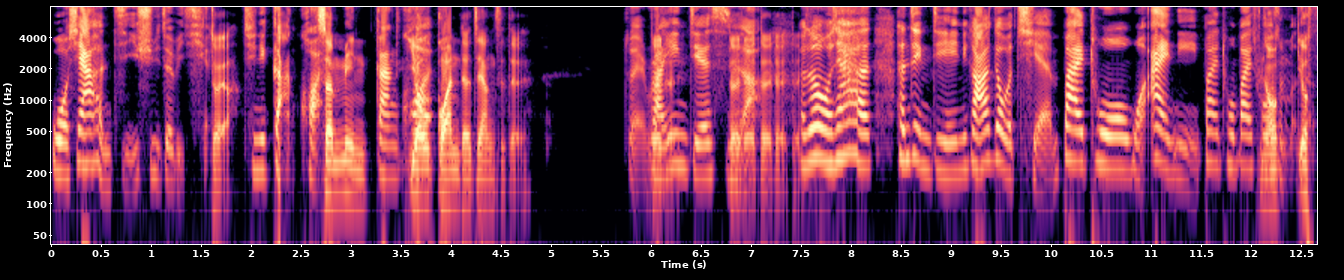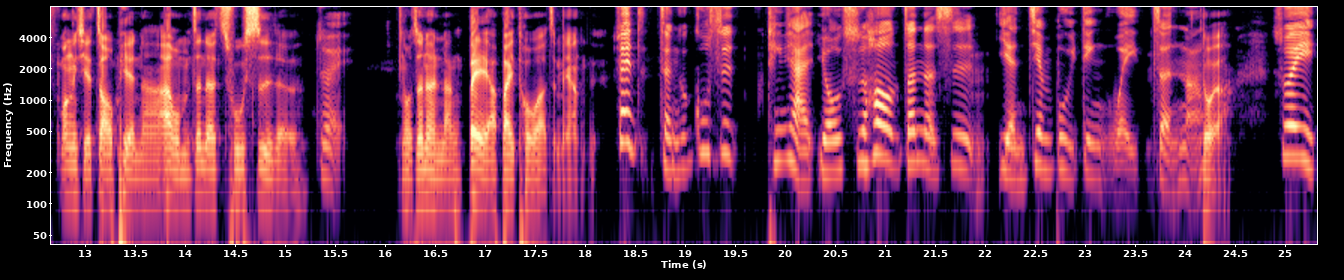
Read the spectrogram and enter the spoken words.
我现在很急需这笔钱，对啊，请你赶快生命赶快攸，关的这样子的，对，对软硬皆施对啊。对对对对。他说：“我现在很很紧急，你赶快给我钱，拜托，我爱你，拜托拜托什么的。又放一些照片啊，啊，我们真的出事了，”对，我真的很狼狈啊，拜托啊，怎么样的？所以整个故事听起来，有时候真的嗯是眼见不一定为真啊。对啊，所以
